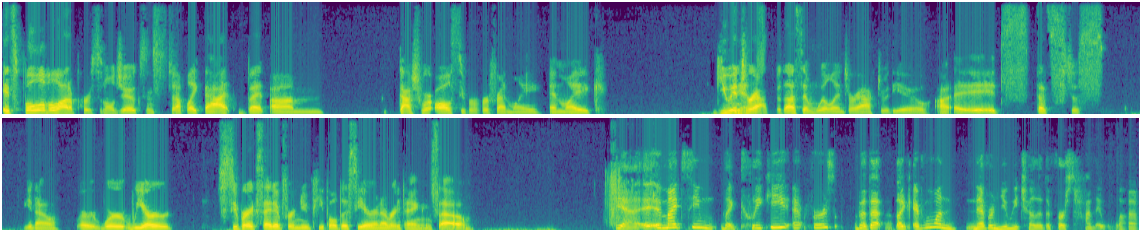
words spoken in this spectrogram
it's full of a lot of personal jokes and stuff like that, but um gosh, we're all super friendly and like you Yes. interact with us and we'll interact with you. Uh, it's that's just you know we're we're we are super excited for new people this year and everything. So Yeah, it, it might seem like cliquey at first, but that like everyone never knew each other the first time they went.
